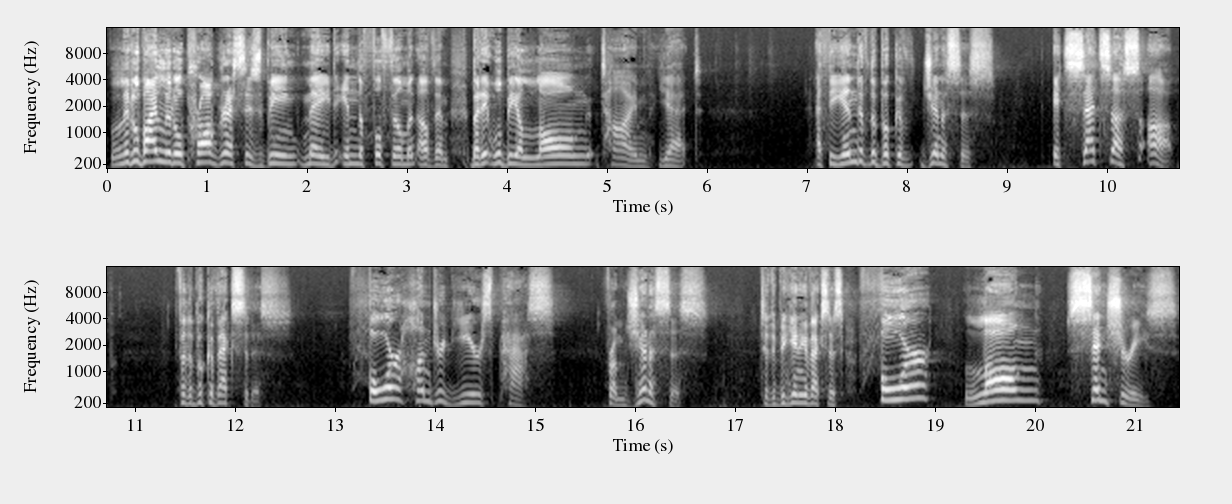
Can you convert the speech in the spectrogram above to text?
Little by little, progress is being made in the fulfillment of them, but it will be a long time yet at the end of the book of Genesis, it sets us up for the book of Exodus. 400 years pass from Genesis to the beginning of Exodus. Four long centuries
